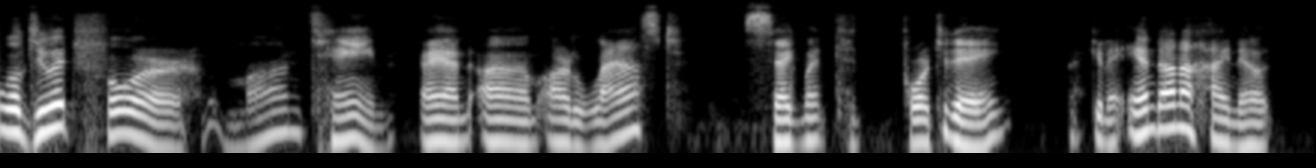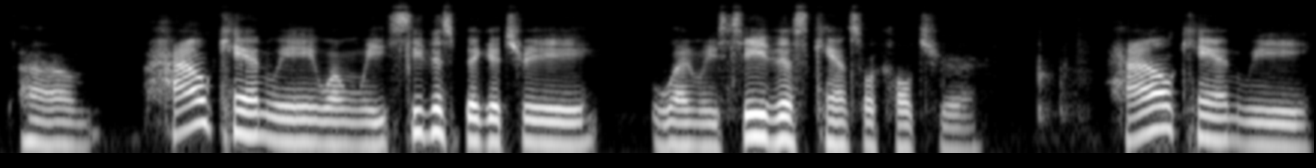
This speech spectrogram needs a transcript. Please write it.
will do it for Montaigne. And um, our last segment for today, I'm going to end on a high note. Um, how can we, when we see this bigotry, when we see this cancel culture, how can we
